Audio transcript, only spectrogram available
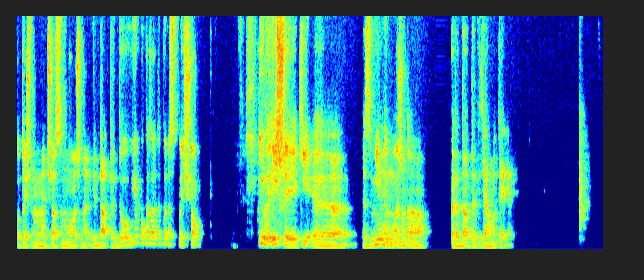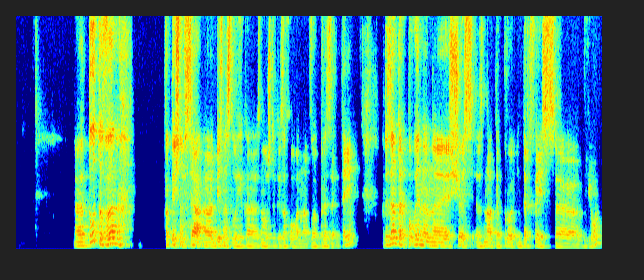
поточний момент часу можна віддати до View, показати користувачу, і вирішує, які е, зміни можна передати для моделі. Е, тут в фактично вся бізнес-логіка знову ж таки захована в презентері. Презентер повинен е, щось знати про інтерфейс е, Vue.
